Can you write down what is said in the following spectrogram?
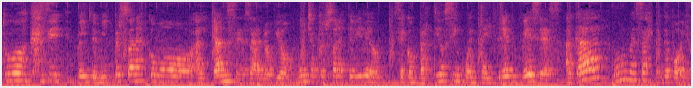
tuvo casi 20.000 personas como alcance, o sea, lo vio muchas personas este video. Se compartió 53 veces. Acá un mensaje de apoyo.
